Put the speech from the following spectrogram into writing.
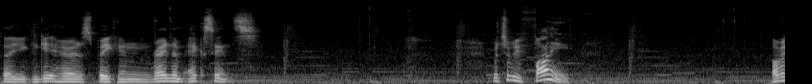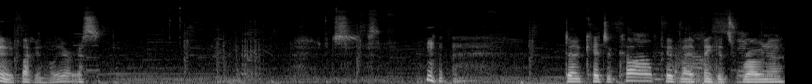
So you can get her to speak in random accents. Which would be funny. I think it'd be fucking hilarious. Don't catch a cold, people may think it's Rona.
